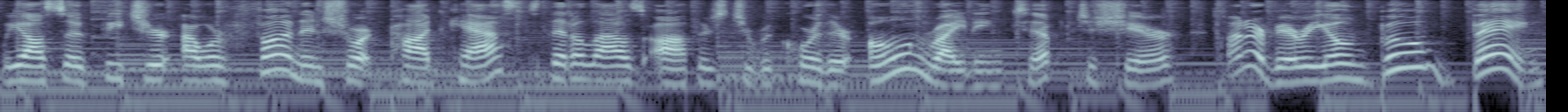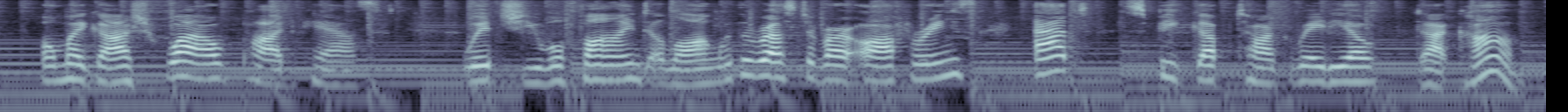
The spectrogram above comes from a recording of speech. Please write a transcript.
We also feature our fun and short podcast that allows authors to record their own writing tip to share on our very own Boom Bang Oh My Gosh Wow podcast, which you will find along with the rest of our offerings at speakuptalkradio.com.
